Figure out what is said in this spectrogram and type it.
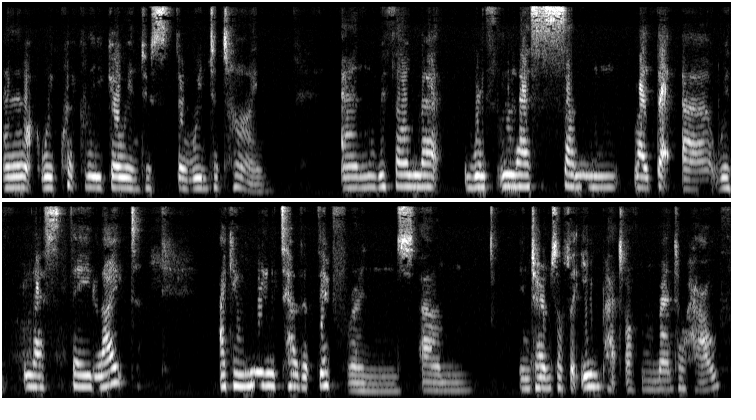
And then we quickly go into the winter time, and without let with less sun like that, uh, with less daylight, I can really tell the difference um, in terms of the impact of mental health.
